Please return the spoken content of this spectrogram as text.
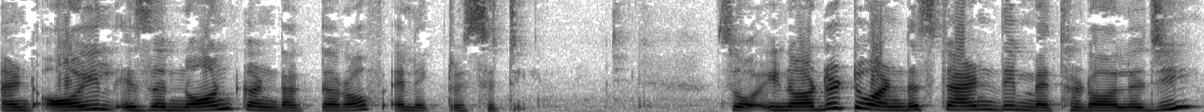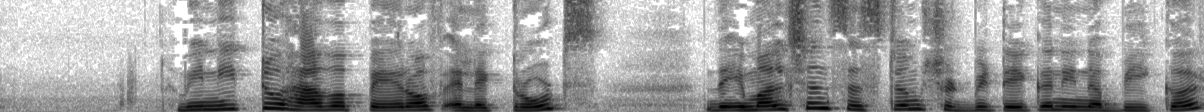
and oil is a non-conductor of electricity. So, in order to understand the methodology, we need to have a pair of electrodes. The emulsion system should be taken in a beaker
